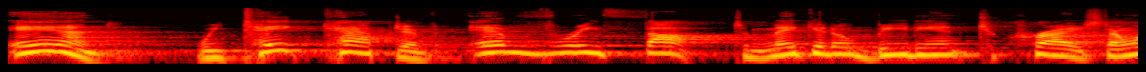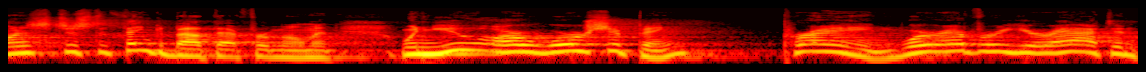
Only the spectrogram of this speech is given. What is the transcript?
And we take captive every thought to make it obedient to Christ. I want us just to think about that for a moment. When you are worshiping, praying, wherever you're at, and,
